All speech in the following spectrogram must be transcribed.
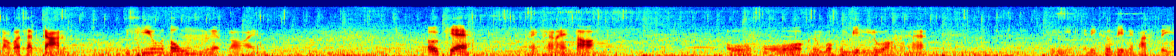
เราก็จัดการชิวตุ้มเรียบร้อย โอเค ไปทางไหนต่อ โอ้โห เครื่องบงเครื่องบินล่วงนะฮะ นี่ อันนี้เครื่องบินในภาคสี่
